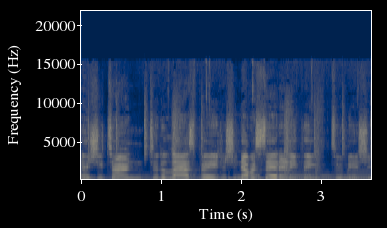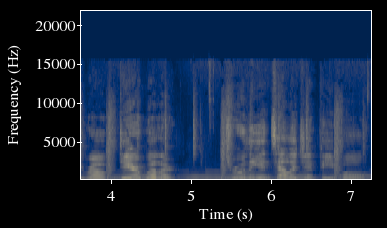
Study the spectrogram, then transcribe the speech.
and she turned to the last page and she never said anything to me. And she wrote, Dear Willard, truly intelligent people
